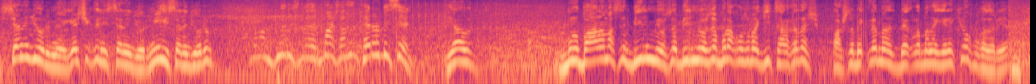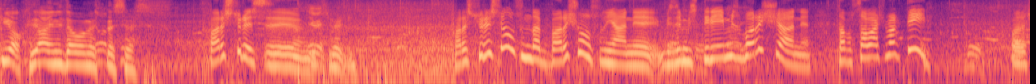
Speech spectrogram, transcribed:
İsyan ediyorum ya. Gerçekten isyan ediyorum. Niye isyan ediyorum? Tamam görüşmeler başlasın terör bitsin. Ya bunu bağlamasını bilmiyorsa, bilmiyorsa bırak o zaman git arkadaş. Başta bekleme, beklemene gerek yok bu kadar ya. Yok aynı devam etmesi lazım. Barış süresi. Evet. Barış süresi olsun da barış olsun yani. Bizim dileğimiz barış yani. Tabii savaşmak değil. Barış.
